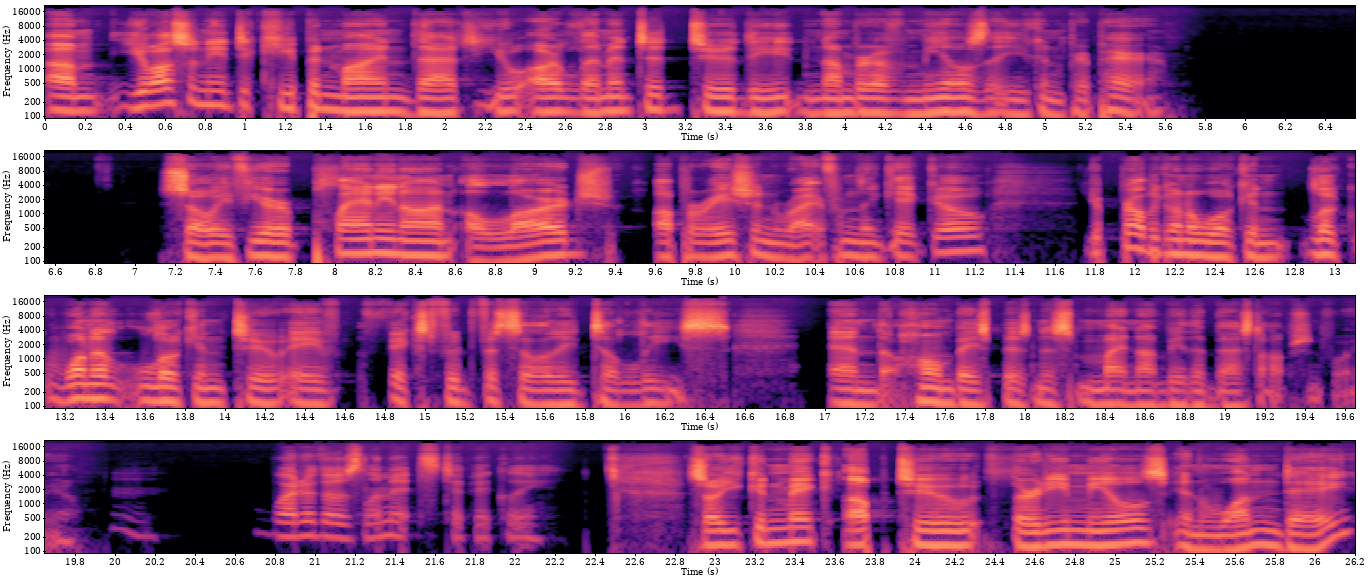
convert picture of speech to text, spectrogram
Um, you also need to keep in mind that you are limited to the number of meals that you can prepare. So if you're planning on a large operation right from the get go, you're probably going to look and look want to look into a fixed food facility to lease, and the home based business might not be the best option for you. Hmm. What are those limits typically? So you can make up to 30 meals in one day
